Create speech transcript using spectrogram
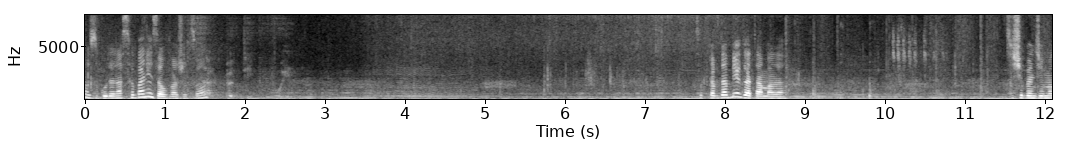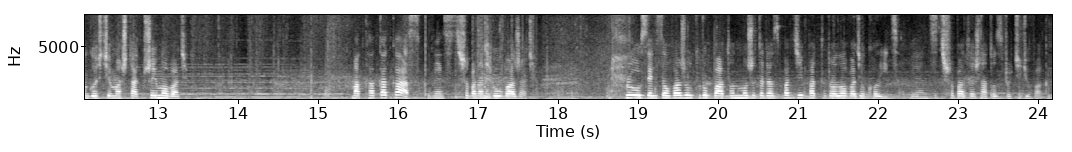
O, z góry nas chyba nie zauważy, co? Co prawda biega tam, ale... Co się będziemy gościem aż tak przejmować? Ma kaka kask, więc trzeba na niego uważać. Plus, jak zauważył trupa, to on może teraz bardziej patrolować okolice, więc trzeba też na to zwrócić uwagę.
